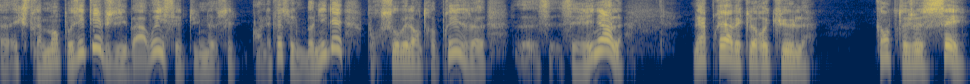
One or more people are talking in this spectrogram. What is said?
euh, extrêmement positif. Je dis, bah oui, c'est une, en effet, c'est une bonne idée. Pour sauver l'entreprise, euh, euh, c'est génial. Mais après, avec le recul, quand je sais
